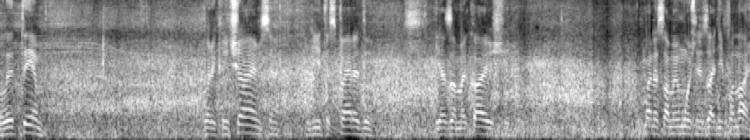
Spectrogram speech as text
Летим. Переключаємося. Діти спереду. Я замикаючий. У мене самий мощний задній фонарь.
